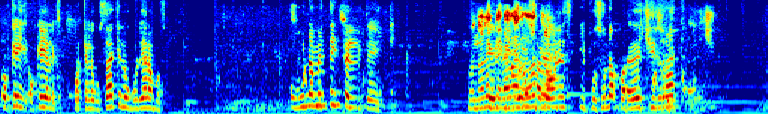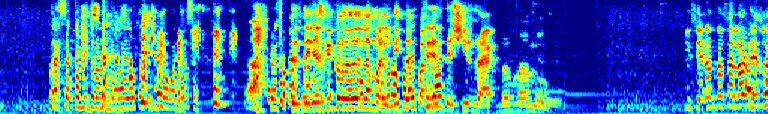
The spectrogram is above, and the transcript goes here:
Ok, ok, Alex, porque le gustaba que lo bulliáramos. Hubo una mente inteligente pues no que le quedaba dividió de los otra. salones y puso una pared de chirrac. Exactamente, no le quedaba de otra, tenía que aguantarse. Pero esa Te tenías que acordar de la maldita pared, de Chirac, no mames, güey. Hicieron dos salones, ¿no?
